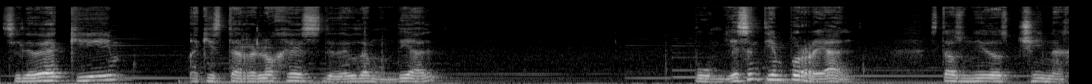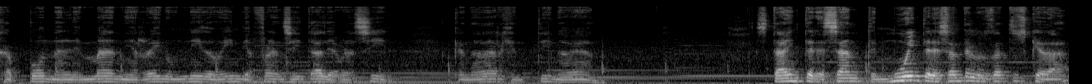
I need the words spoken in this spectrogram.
Si le doy aquí, aquí está relojes de deuda mundial. Pum, y es en tiempo real. Estados Unidos, China, Japón, Alemania, Reino Unido, India, Francia, Italia, Brasil, Canadá, Argentina, vean. Está interesante, muy interesante los datos que da.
